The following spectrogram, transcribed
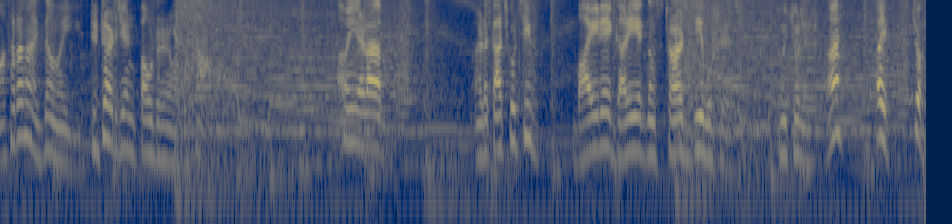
মাথাটা না একদম ওই ডিটারজেন্ট পাউডারের মতো। সাফ। আমি একটা একটা কাজ করছি, বাইরে গাড়ি একদম স্টার্ট দিয়ে বসে আছি। তুমি চলে এসো হ্যাঁ? এই, চল।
